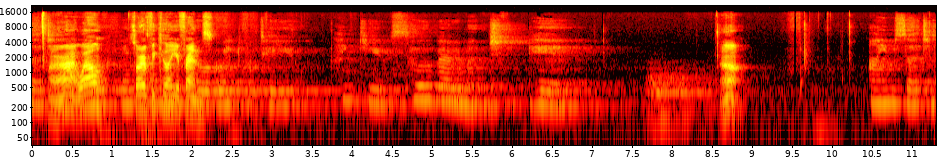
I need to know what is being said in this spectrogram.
All right, well, sorry for killing your friends. are grateful to you. Thank you so very much. Here, Oh. I am certain.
